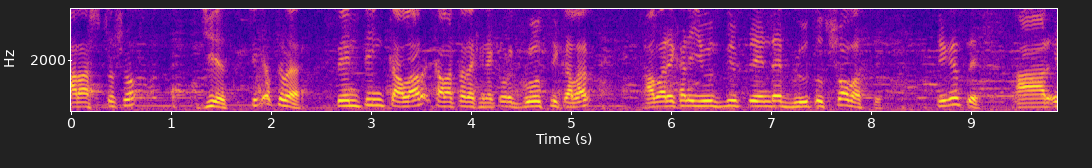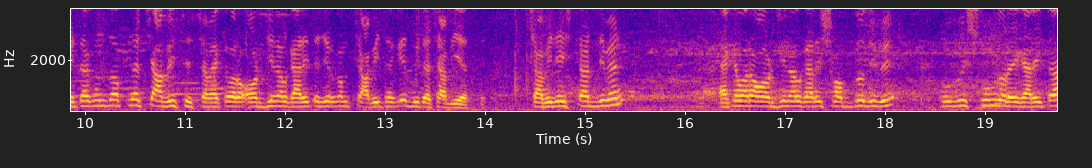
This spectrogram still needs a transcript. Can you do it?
আর আষ্টশো জিএস ঠিক আছে ভাই? পেন্টিং কালার কালারটা দেখেন, একেবারে গ্লোসি কালার আবার এখানে ইউএসবি পেন ড্রাইভ ব্লুটুথ সব আছে। ঠিক আছে? আর এটা কিন্তু আপনার চাবি সিস্টেম একেবারে অরিজিনাল গাড়িতে যেরকম চাবি থাকে, দুইটা চাবি আছে। চাবি দিয়ে স্টার্ট দিবেন, একেবারে অরিজিনাল গাড়ির শব্দ দিবে। খুবই সুন্দর এই গাড়িটা।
